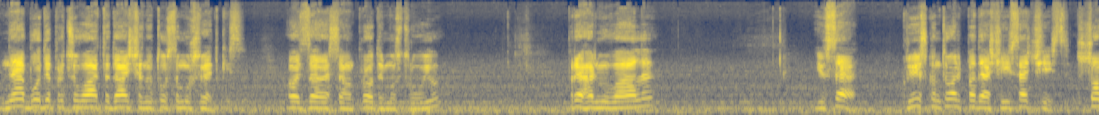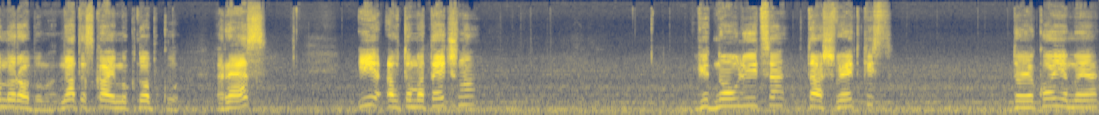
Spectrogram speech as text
не буде працювати далі на ту саму швидкість. Ось зараз я вам продемонструю. Пригальмували. І все. Круїз контроль паде 66. Що ми робимо? Натискаємо кнопку RES і автоматично відновлюється та швидкість, до якої ми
